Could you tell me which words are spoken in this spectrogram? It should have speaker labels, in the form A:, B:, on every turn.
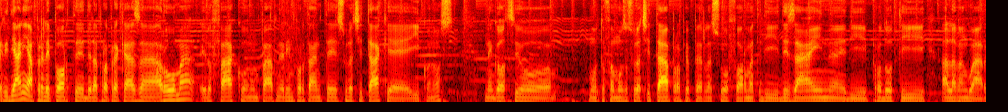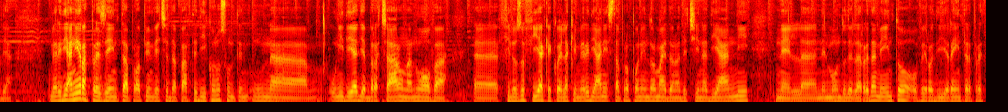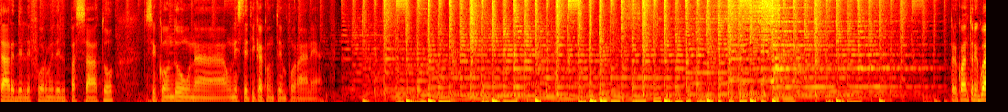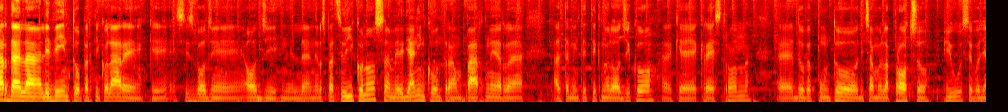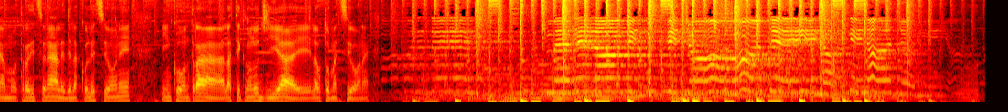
A: Meridiani apre le porte della propria casa a Roma e lo fa con un partner importante sulla città che è Iconos, negozio molto famoso sulla città proprio per il suo format di design e di prodotti all'avanguardia. Meridiani rappresenta proprio invece da parte di Iconos un'idea un di abbracciare una nuova eh, filosofia che è quella che Meridiani sta proponendo ormai da una decina di anni nel, nel mondo dell'arredamento, ovvero di reinterpretare delle forme del passato secondo un'estetica un contemporanea. Per quanto riguarda l'evento particolare che si svolge oggi nel, nello spazio Iconos, Meridiani incontra un partner eh, altamente tecnologico eh, che è Crestron, eh, dove appunto diciamo, l'approccio più, se vogliamo, tradizionale della collezione incontra la tecnologia e l'automazione.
